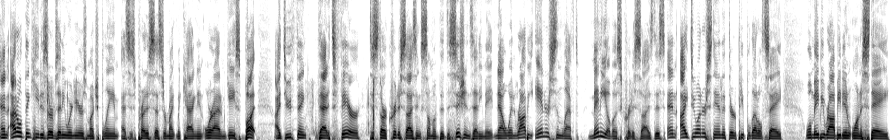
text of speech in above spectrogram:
And I don't think he deserves anywhere near as much blame as his predecessor, Mike Maccagnan or Adam Gase. But I do think that it's fair to start criticizing some of the decisions that he made. Now, when Robbie Anderson left, many of us criticize this. And I do understand that there are people that'll say, well, maybe Robbie didn't want to stay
